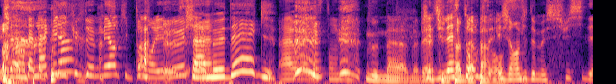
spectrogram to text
Et t'as placard. pellicules de merde qui te tombent dans les bouches. Ça me dégue. Ah ouais, laisse tomber. Ma, ma J'ai du laisse tomber et j'ai envie de me suicider.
